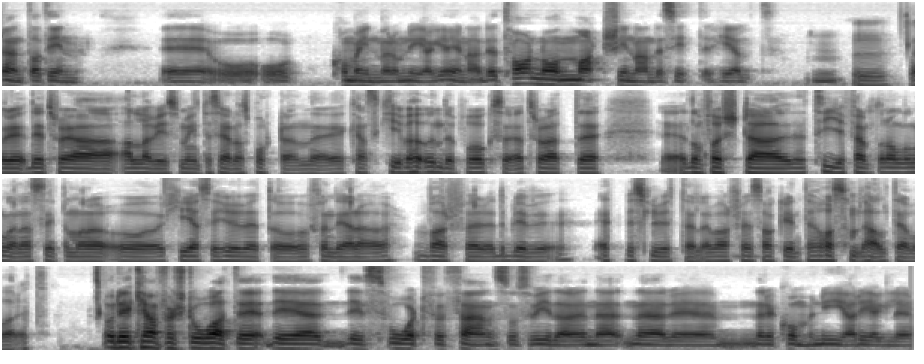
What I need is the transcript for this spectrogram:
präntat in eh, och, och komma in med de nya grejerna. Det tar någon match innan det sitter helt. Mm. Mm. Och det, det, tror jag alla vi som är intresserade av sporten eh, kan skriva under på också. Jag tror att eh, de första 10-15 omgångarna sitter man och kliar sig i huvudet och funderar varför det blev ett beslut eller varför saker inte var som det alltid har varit. Och det kan jag förstå att det, det, är, det är svårt för fans och så vidare när, när, eh, när det kommer nya regler.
